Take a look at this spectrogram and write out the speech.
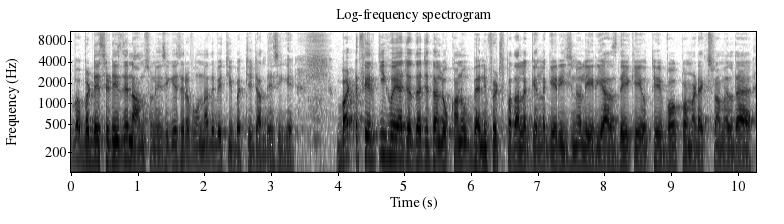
ਵੱਡੇ ਸਿਟੀਜ਼ ਦੇ ਨਾਮ ਸੁਣੇ ਸੀਗੇ, ਸਿਰਫ ਉਹਨਾਂ ਦੇ ਵਿੱਚ ਹੀ ਬੱਚੇ ਜਾਂਦੇ ਸੀਗੇ। ਬਟ ਫਿਰ ਕੀ ਹੋਇਆ ਜਦੋਂ, ਜਿੱਦਾਂ ਲੋਕਾਂ ਨੂੰ ਬੈਨੀਫਿਟਸ ਪਤਾ ਲੱਗਣ ਲੱਗੇ ਰੀਜਨਲ ਏਰੀਆਜ਼ ਦੇ ਕਿ ਉੱਥੇ ਵਰਕ ਪਰਮਿਟ ਐਕਸਟਰਾ ਮਿਲਦਾ ਹੈ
